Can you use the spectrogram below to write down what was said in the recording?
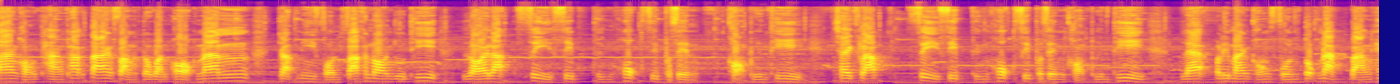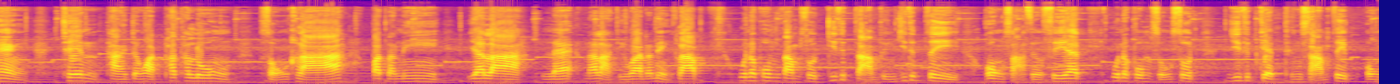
ล่างของทางภาคใต้ฝั่งตะวันออกนั้น จะมีฝนฟ้าขนองอยู่ที่ร้อยละ 40-60%ของพื้นที่ ใช่ครับ 40-60%ของพื้นที่ และปริมาณของฝนตกหนักบางแห่ง เช่น ทางจังหวัดพัทลุง สงขลา ปัตตานี ยะลา และนราธิวาสนั่นเองครับ อุณหภูมิต่ำสุด 23-24 องศาเซลเซียส อุณหภูมิสูงสุด 27-30 อง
